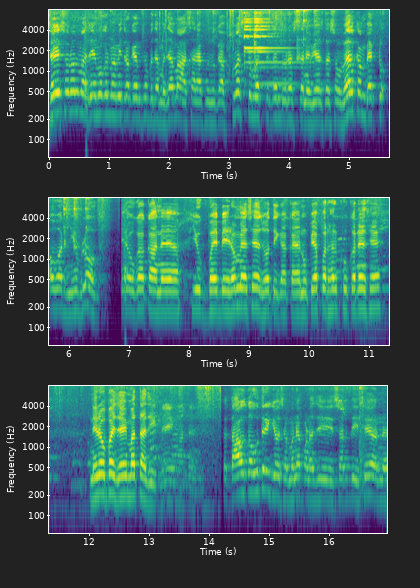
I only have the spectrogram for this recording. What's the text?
જય સોનલમાં જય મોગલમાં. મિત્રો કેમ છો? બધા મજામાં? આશા રાખું છું કે આપ સ્વસ્થ મસ્ત તંદુરસ્ત અને વ્યસ્ત છો. Welcome back to our new blog Nirav કાકા અને યુગભાઈ બે રમે છે. જ્યોતિ કાકા એનું પેપર હરખું કરે છે. નીરવભાઈ જય માતાજી. જય માતાજી. તો તાવ તો ઉતરી ગયો છે મને પણ હજી શરદી છે અને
